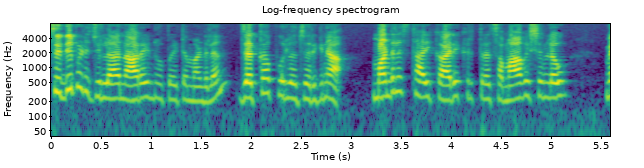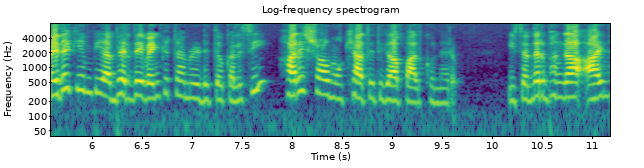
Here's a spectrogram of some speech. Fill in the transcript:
సిద్దిపేట జిల్లా నారాయణపేట మండలం జక్కాపూర్లో జరిగిన మండల స్థాయి కార్యకర్తల సమావేశంలో మెదక్ ఎంపీ అభ్యర్థి వెంకటరామరెడ్డితో కలిసి హరీష్ రావు ముఖ్య అతిథిగా పాల్గొన్నారు. ఈ సందర్భంగా ఆయన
